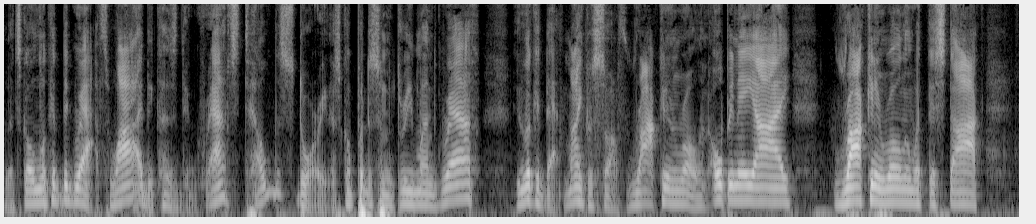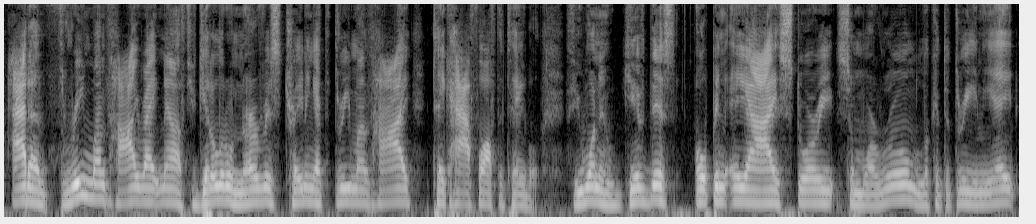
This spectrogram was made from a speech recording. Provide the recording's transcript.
let's go look at the graphs. Why? Because the graphs tell the story. Let's go put this on a three month graph. You look at that Microsoft rocking and rolling, OpenAI rocking and rolling with the stock at a three month high right now. If you get a little nervous trading at the three month high, take half off the table. If you want to give this open AI story some more room, look at the three and the eight.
